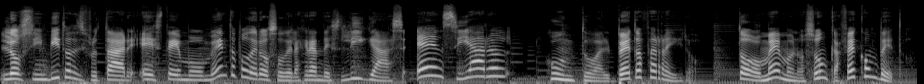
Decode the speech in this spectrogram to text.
Los invito a disfrutar este momento poderoso de las grandes ligas en Seattle junto al Beto Ferreiro. Tomémonos un café con Beto.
